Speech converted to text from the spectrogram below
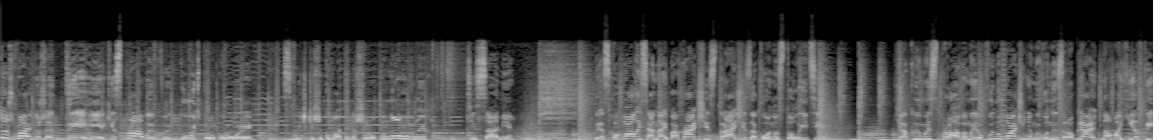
Тож байдуже, де і які справи ведуть прокурори. Звички шикувати на широку ногу в них ті самі. Де сховалися найбагатші стражі закону столиці. Якими справами і обвинуваченнями вони заробляють на маєтки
